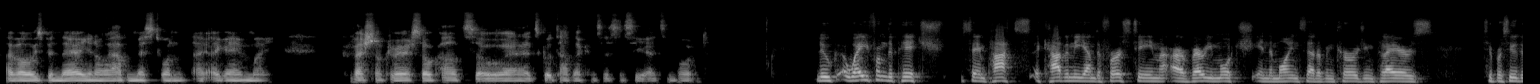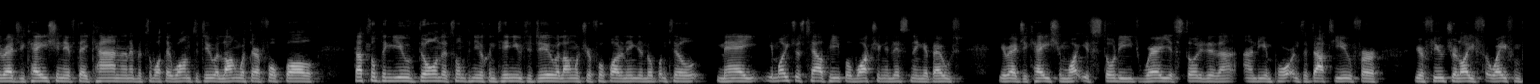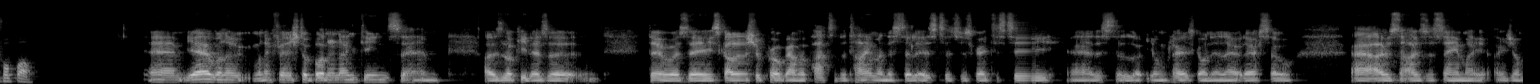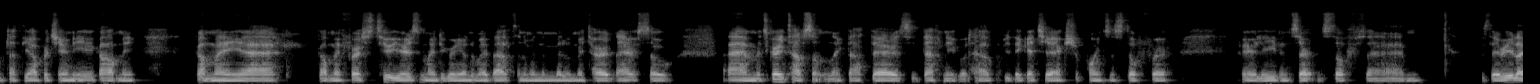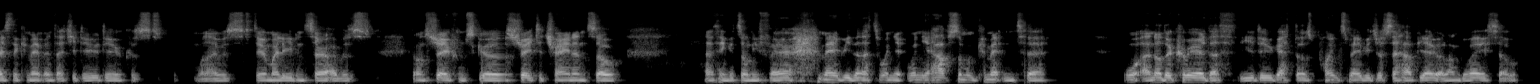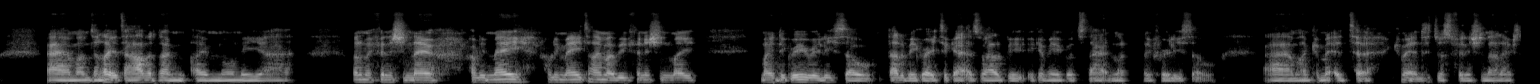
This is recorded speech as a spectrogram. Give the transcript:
I've always been there. You know, I haven't missed one again in my professional career, so called. So uh, it's good to have that consistency. Yeah, it's important. Luke, away from the pitch, St. Pat's Academy and the first team are very much in the mindset of encouraging players to pursue their education if they can and if it's what they want to do along with their football that's something you've done. It's something you'll continue to do along with your football in England up until May. You might just tell people watching and listening about your education, what you've studied, where you've studied it, and the importance of that to you for your future life away from football. Um, yeah, when I when I finished up under 19s, um, I was lucky. There's a there was a scholarship program at Pats at the time, and there still is, which is great to see. Uh, there's still young players going in and out there. So uh, I was I was the same. I, I jumped at the opportunity. It got me got my uh, got my first two years of my degree under my belt and I'm in the middle of my third now. So um, it's great to have something like that there. It's definitely a good help. You. They get you extra points and stuff for, for your lead and certain stuff. Um, because they realize the commitment that you do do. Because when I was doing my leaving cert, I was going straight from school straight to training. So I think it's only fair maybe that's when you when you have someone committing to another career that you do get those points maybe just to help you out along the way. So um, I'm delighted to have it. I'm I'm only uh, when am I finishing now? Probably May, probably May time. I'll be finishing my my degree really. So that'd be great to get as well. Be give me a good start in life really. So um, I'm committed to committed to just finishing that out.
